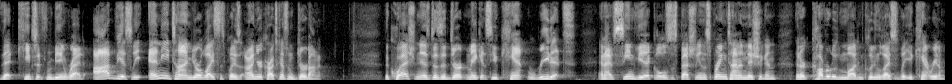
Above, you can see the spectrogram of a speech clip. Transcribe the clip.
that keeps it from being read. Obviously, anytime your license plate is on your car, it's got some dirt on it. The question is, does the dirt make it so you can't read it? And I've seen vehicles, especially in the springtime in Michigan, that are covered with mud, including the license plate. You can't read them.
